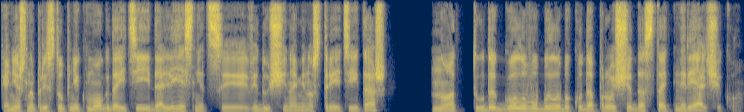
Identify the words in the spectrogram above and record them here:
Конечно, преступник мог дойти и до лестницы, ведущей на минус третий этаж, но оттуда голову было бы куда проще достать ныряльщику,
